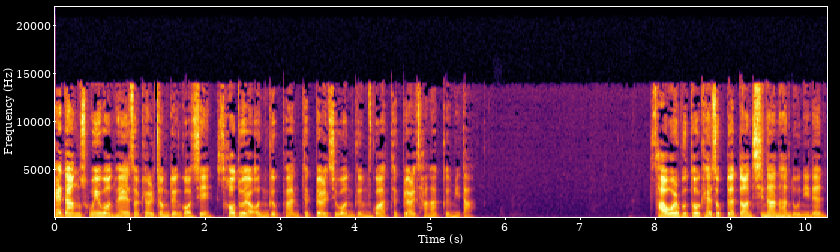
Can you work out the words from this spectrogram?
해당 소위원회에서 결정된 것이 서두에 언급한 특별지원금과 특별장학금이다. 4월부터 계속됐던 지난 한 논의는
